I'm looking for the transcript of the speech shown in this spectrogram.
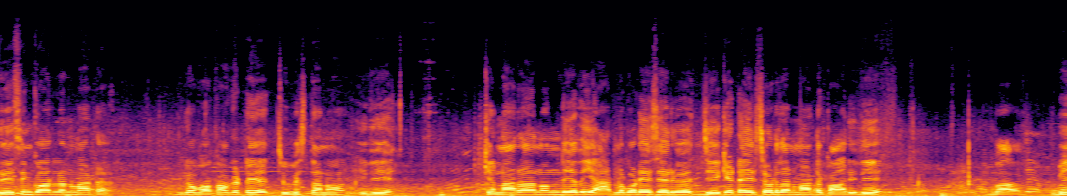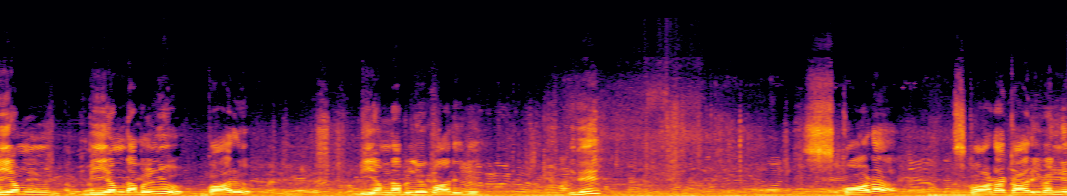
రేసింగ్ కార్లు అన్నమాట. ఇంకా ఒక్కొక్కటి చూపిస్తాను. ఇది కిన్నారా అని ఉంది. ఏదో యాడ్లు కూడా వేసారు జేకే టైర్స్ అనమాట కార్ ఇది. బా బిఎం బిఎండబ్ల్యూ కారు. బిఎండబ్ల్యూ కారు ఇది. ఇది స్కోడా స్కోడా కారు. ఇవన్నీ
